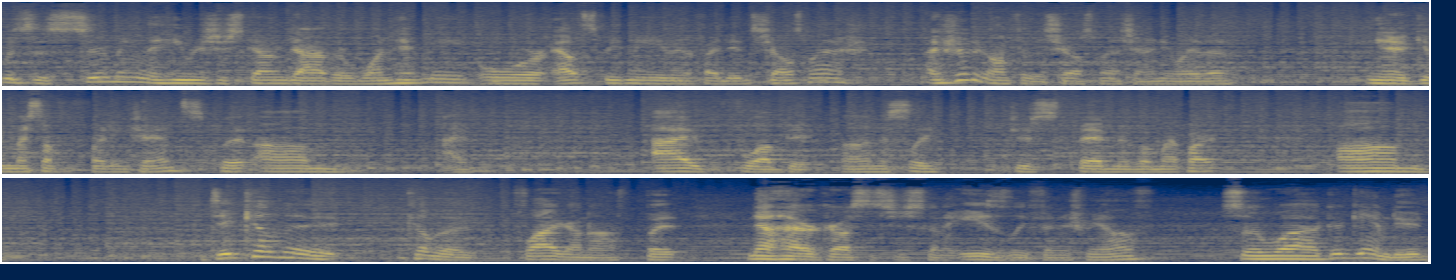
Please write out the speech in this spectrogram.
was assuming that he was just going to either one-hit me or outspeed me even if I did Shell Smash. I should have gone for the Shell Smash anyway, though you know, give myself a fighting chance. But um, I I flubbed it honestly. Just bad move on my part. Um, did kill the kill the Flygon off, but now Heracross is just gonna easily finish me off. So uh, good game, dude.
